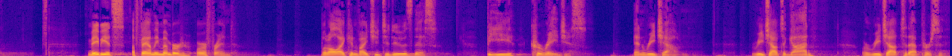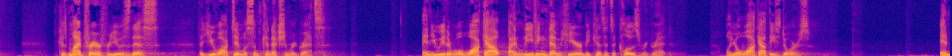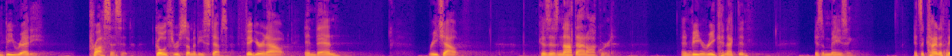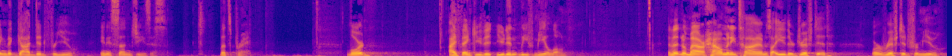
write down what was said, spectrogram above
Maybe it's a family member or a friend. But all I can invite you to do is this be courageous and reach out. Reach out to God or reach out to that person. Because my prayer for you is this that you walked in with some connection regrets. And you either will walk out by leaving them here because it's a closed regret, or you'll walk out these doors and be ready, process it, go through some of these steps, figure it out, and then reach out because it's not that awkward. And being reconnected is amazing. It's the kind of thing that God did for you in his son Jesus. Let's pray. Lord, I thank you that you didn't leave me alone. And that no matter how many times I either drifted or rifted from you,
